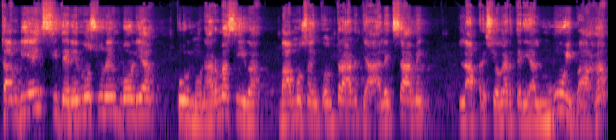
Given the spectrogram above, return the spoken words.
También si tenemos una embolia pulmonar masiva, vamos a encontrar ya al examen la presión arterial muy baja,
